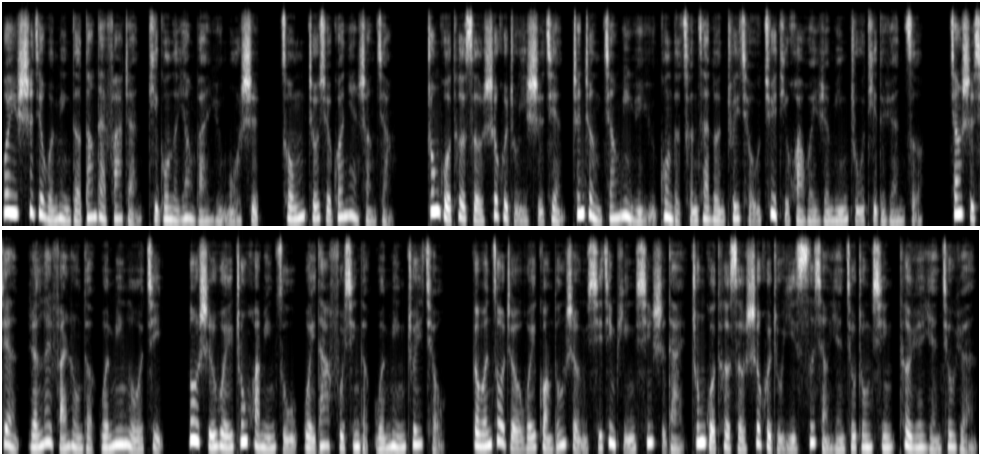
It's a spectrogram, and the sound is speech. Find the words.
为世界文明的当代发展提供了样板与模式。从哲学观念上讲，中国特色社会主义实践真正将命运与共的存在论追求具体化为人民主体的原则，将实现人类繁荣的文明逻辑落实为中华民族伟大复兴的文明追求。本文作者为广东省习近平新时代中国特色社会主义思想研究中心特约研究员，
